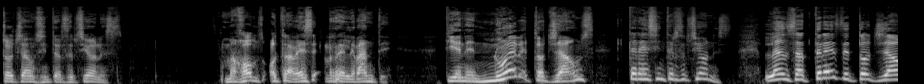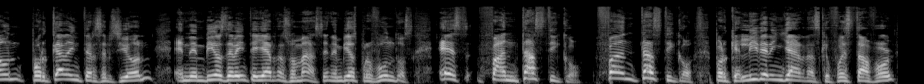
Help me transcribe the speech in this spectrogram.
touchdowns, intercepciones. Mahomes, otra vez, relevante. Tiene nueve touchdowns, tres intercepciones. Lanza tres de touchdown por cada intercepción en envíos de 20 yardas o más, en envíos profundos. Es fantástico, fantástico, porque el líder en yardas, que fue Stafford,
